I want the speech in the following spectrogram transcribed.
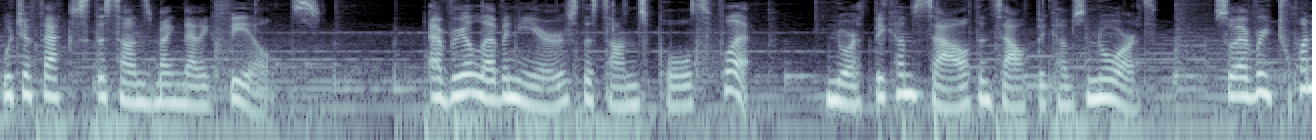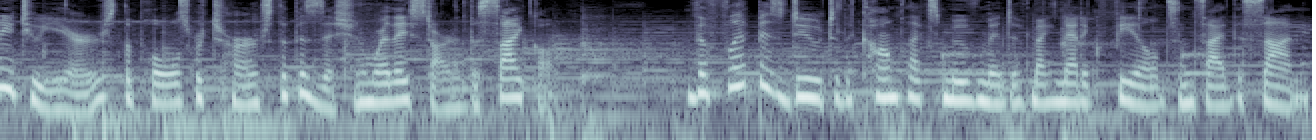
which affects the sun's magnetic fields. Every 11 years, the sun's poles flip. North becomes south and south becomes north. So every 22 years, the poles return to the position where they started the cycle. The flip is due to the complex movement of magnetic fields inside the sun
